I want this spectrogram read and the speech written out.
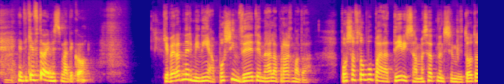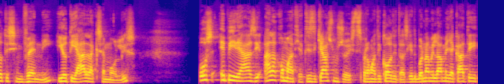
Γιατί και αυτό είναι σημαντικό. Και πέρα την ερμηνεία, πώς συνδέεται με άλλα πράγματα; Πώς αυτό που παρατήρησα μέσα από την συνειδητότητα ότι συμβαίνει ή ότι άλλαξε μόλις, πώς επηρεάζει άλλα κομμάτια της δικιάς μου ζωής, της πραγματικότητας; Γιατί μπορεί να μιλάμε για κάτι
